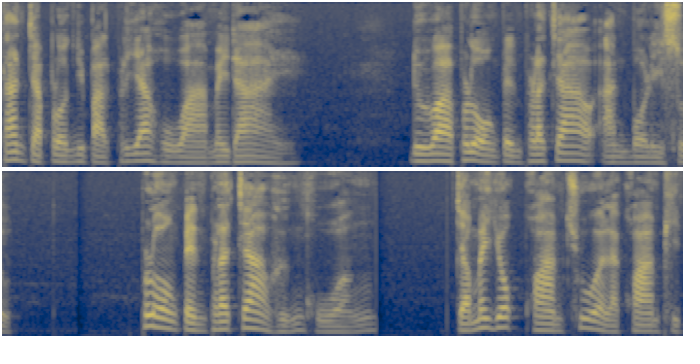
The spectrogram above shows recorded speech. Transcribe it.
ท่านจะปรนนิบัติพระยะโฮวาไม่ได้ ด้วยว่าพระองค์เป็นพระเจ้าอันบริสุทธิ์ พระองค์เป็นพระเจ้าหึงหวง จะไม่ยกความชั่วและความผิด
